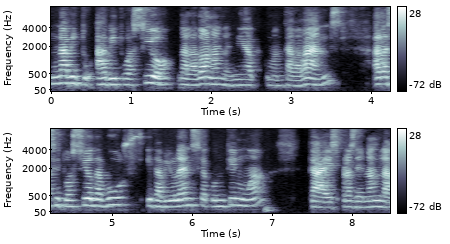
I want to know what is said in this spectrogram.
una habitu habituació de la dona, en la línia que comentava abans, a la situació d'abús i de violència contínua que és present en la,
